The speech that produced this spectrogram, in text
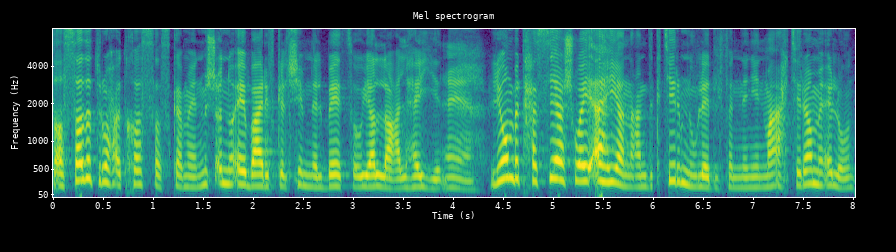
تقصدت روح أتخصص كمان. مش أنه إيه بعرف كل شيء من البيت so يلا على الهين. إيه. اليوم بتحسيها شوي أهين عند كثير من أولاد الفنانين مع احترامي لهم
